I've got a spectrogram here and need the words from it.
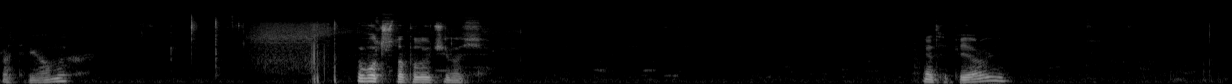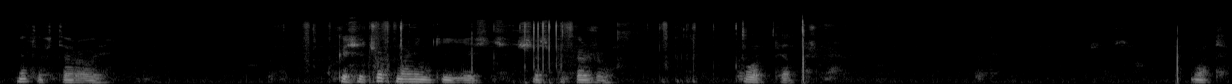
протрем их. Вот что получилось. Это первый. Это второй. Косячок маленький есть. Сейчас покажу. Вот пятнышко. Вот.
